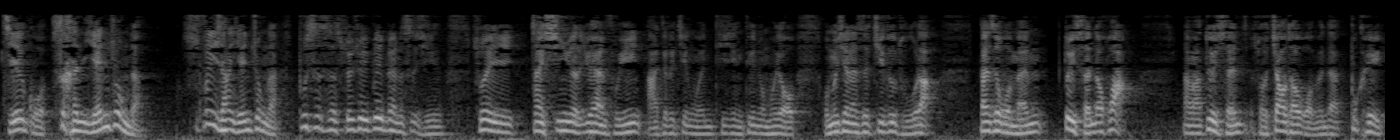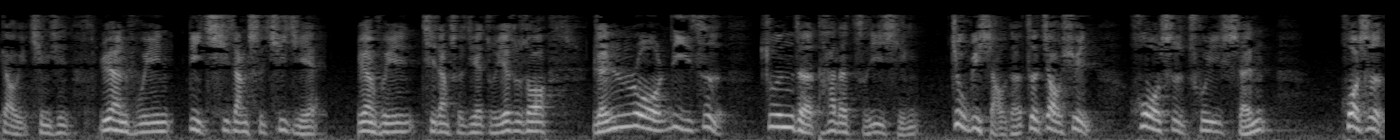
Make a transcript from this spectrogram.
结果是很严重的，是非常严重的，不是是随随便便的事情。所以在新约的约翰福音啊，这个经文提醒听众朋友，我们现在是基督徒了，但是我们对神的话，那么对神所教导我们的，不可以掉以轻心。约翰福音第七章十七节，约翰福音七章十节，主耶稣说：“人若立志遵着他的旨意行，就必晓得这教训。”或是出于神，或是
